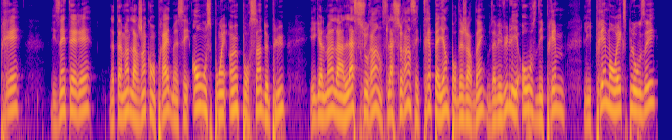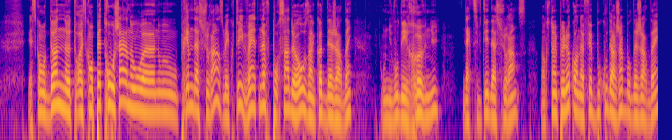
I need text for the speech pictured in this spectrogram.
prêts, les intérêts, notamment de l'argent qu'on prête, ben, c'est 11,1% de plus. Également dans l'assurance. L'assurance est très payante pour Desjardins. Vous avez vu les hausses des primes? Les primes ont explosé. Est-ce qu'on donne est-ce qu'on paie trop cher nos, euh, primes d'assurance? Ben, écoutez, 29% de hausse dans le cas de Desjardins au niveau des revenus d'activité d'assurance. Donc, c'est un peu là qu'on a fait beaucoup d'argent pour Desjardins.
